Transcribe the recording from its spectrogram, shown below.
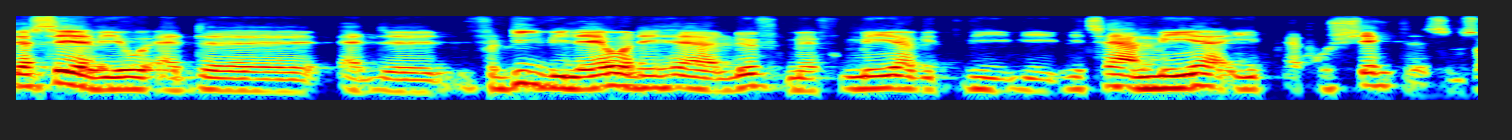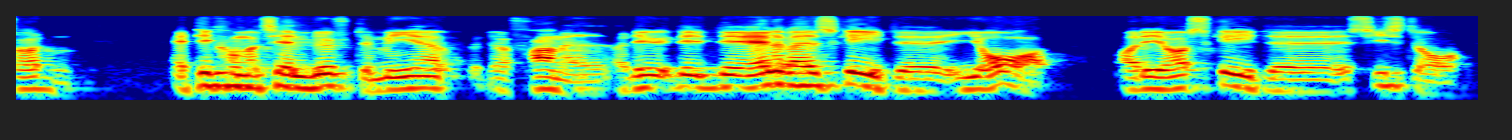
Der ser vi jo, at, øh, at øh, fordi vi laver det her løft med mere, vi, vi, vi vi tager mere i, af projektet som sådan, at det kommer til at løfte mere fremad. Og det, det, det er allerede sket øh, i år, og det er også sket øh, sidste år.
